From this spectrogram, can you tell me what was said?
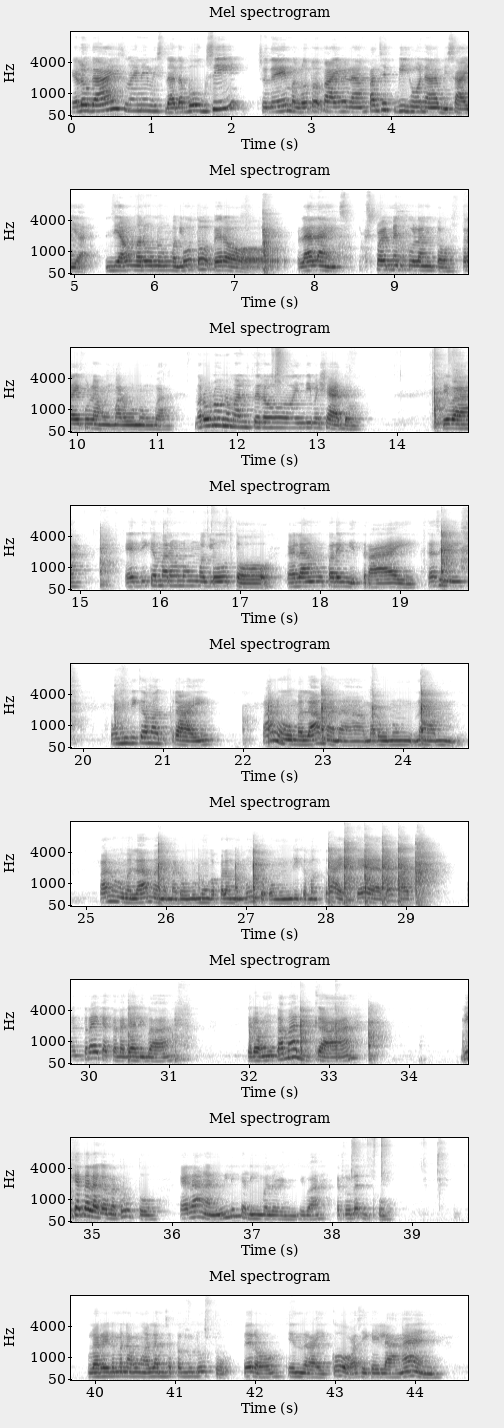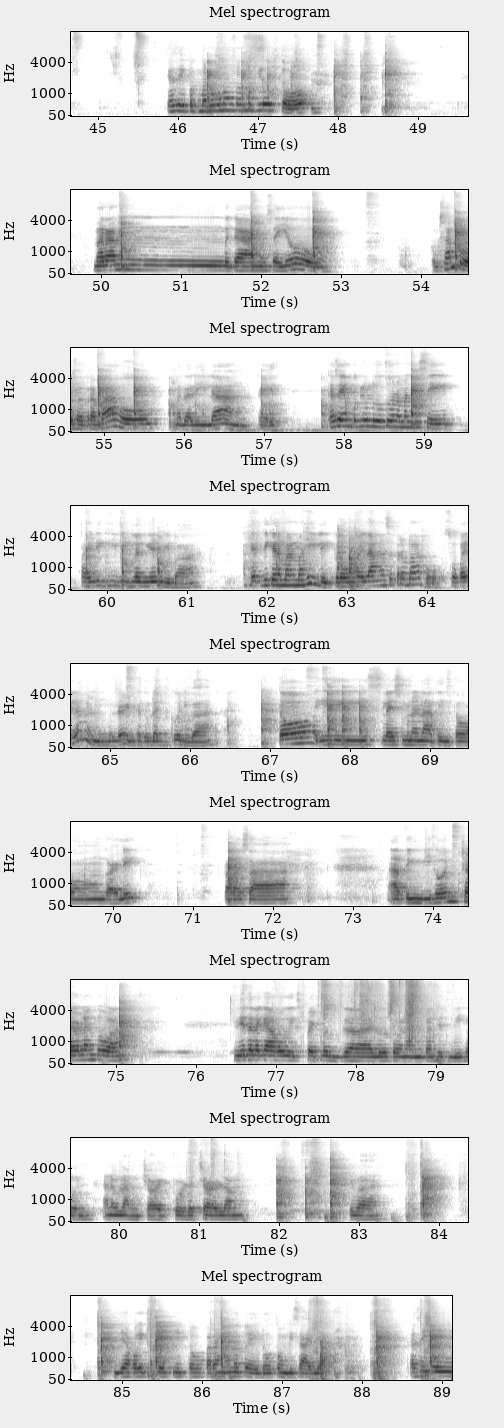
Hello guys, my name is Dada Bogsi. Today, magluto tayo ng pansit biho na Bisaya. Hindi ako marunong magluto, pero wala lang, ex- experiment ko lang to. Try ko lang kung marunong ba. Marunong naman, pero hindi masyado. Di ba? Eh, di ka marunong magluto, kailangan mo pa rin i-try. Kasi, kung hindi ka mag-try, paano mo malaman na marunong na paano mo malaman na marunong ka palang magluto kung hindi ka mag-try? Kaya dapat mag-try ka talaga, di ba? Pero kung tamad ka, hindi ka talaga matuto. Kailangan, willing ka ding ma-learn, di ba? Katulad ko. Wala rin naman akong alam sa pagluluto. Pero, tinry ko kasi kailangan. Kasi pag marunong kang magluto, maraming mag-ano sa'yo. For example, sa trabaho, madali lang. Kahit, kasi ang pagluluto naman kasi, pahilig-hilig lang yan, di ba? Kahit di ka naman mahilig, pero kailangan sa trabaho. So, kailangan mong learn katulad ko, di ba? Ito, i-slice muna natin tong garlic para sa ating bihon. Char lang to ah. Hindi talaga ako expert magluto ng pancit bihon. Ano lang, char. For the char lang. Diba? Hindi ako expert nito. Parang ano to eh, lutong bisaya. Kasi yung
